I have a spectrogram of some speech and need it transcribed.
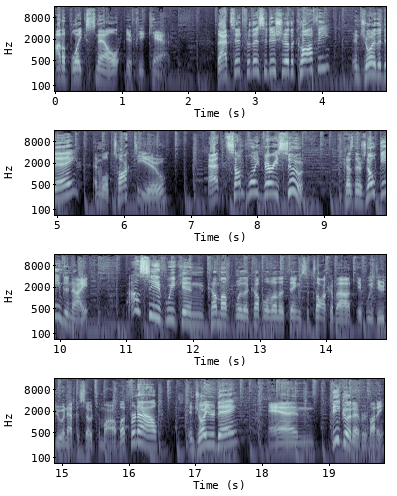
out of Blake Snell if he can. That's it for this edition of The Coffee. Enjoy the day, and we'll talk to you at some point very soon because there's no game tonight. I'll see if we can come up with a couple of other things to talk about if we do do an episode tomorrow. But for now, enjoy your day and be good, everybody.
